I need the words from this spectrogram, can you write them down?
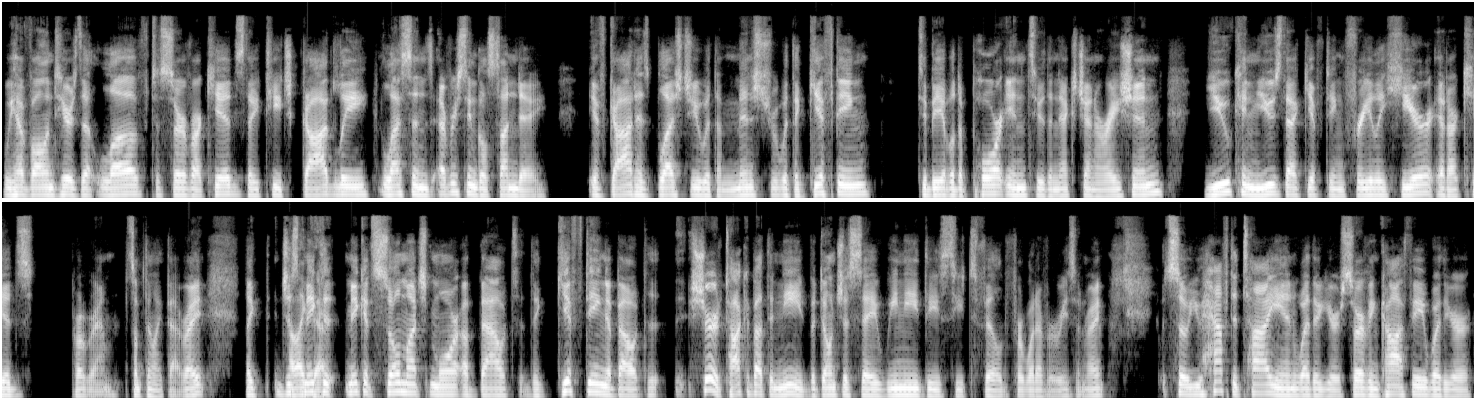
We have volunteers that love to serve our kids. They teach godly lessons every single Sunday. If God has blessed you with a ministry, with a gifting to be able to pour into the next generation, you can use that gifting freely here at our kids program, something like that, right? Like just like make that. it make it so much more about the gifting, about the, sure, talk about the need, but don't just say we need these seats filled for whatever reason, right? So you have to tie in whether you're serving coffee, whether you're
